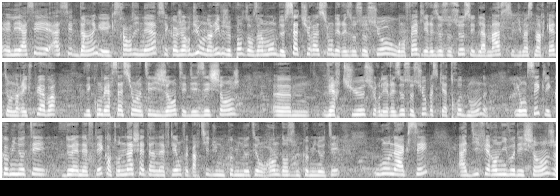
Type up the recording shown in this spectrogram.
elle, est assez, assez dingue et extraordinaire. C'est qu'aujourd'hui, on arrive, je pense, dans un monde de saturation des réseaux sociaux où en fait les réseaux sociaux, c'est de la masse, c'est du mass market et on n'arrive plus à avoir des conversations intelligentes et des échanges euh, vertueux sur les réseaux sociaux parce qu'il y a trop de monde. Et on sait que les communautés de NFT, quand on achète un NFT, on fait partie d'une communauté, on rentre dans une communauté où on a accès à différents niveaux d'échange,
